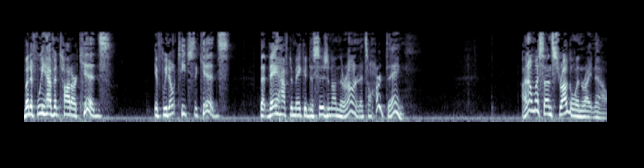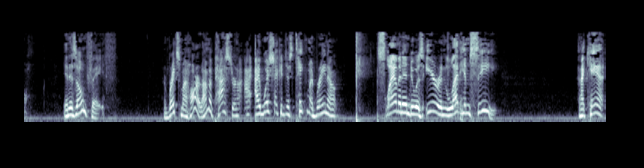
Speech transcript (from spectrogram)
But if we haven't taught our kids, if we don't teach the kids that they have to make a decision on their own, and it's a hard thing. I know my son's struggling right now in his own faith. It breaks my heart. I'm a pastor and I, I wish I could just take my brain out slam it into his ear and let him see. And I can't.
